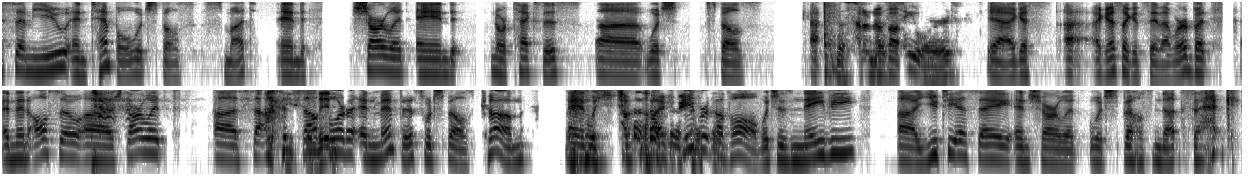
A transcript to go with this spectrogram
SMU and Temple, which spells smut, and Charlotte and North Texas, uh, which spells The, I don't know the if I- C word. yeah, I guess uh, I guess I could say that word, but and then also uh, Charlotte, uh, South, South. Florida, and Memphis, which spells come, and Which- my favorite of all, which is Navy, uh, UTSA, and Charlotte, which spells nutsack,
